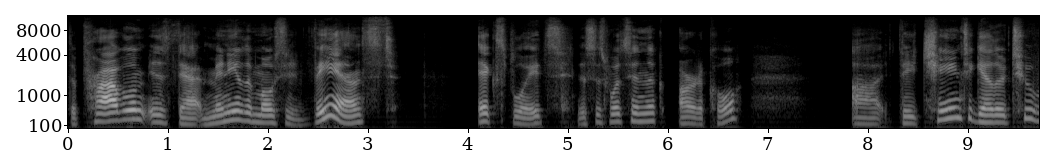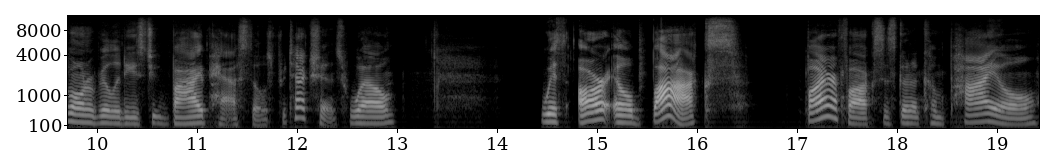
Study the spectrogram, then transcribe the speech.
The problem is that many of the most advanced exploits, this is what's in the article, uh, they chain together two vulnerabilities to bypass those protections. Well, with RL Box, Firefox is going to compile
